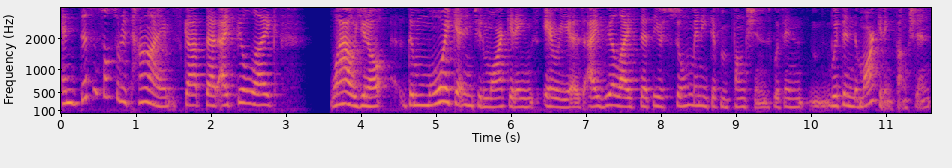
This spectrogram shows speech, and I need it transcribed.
and this is also the time, Scott, that I feel like, wow, you know, the more I get into the marketing areas, I realize that there's so many different functions within within the marketing function,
